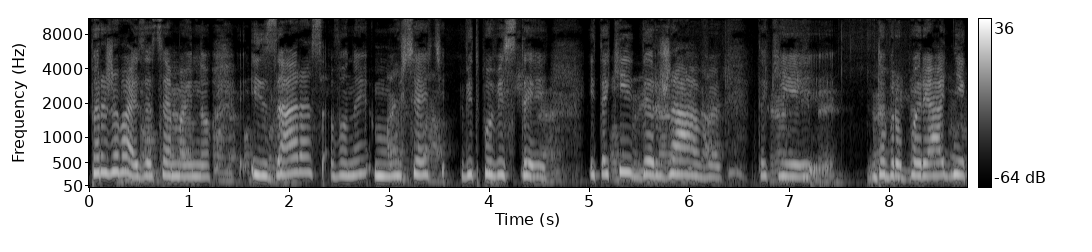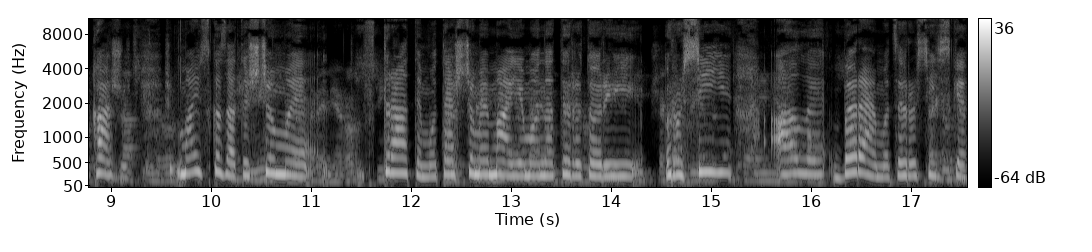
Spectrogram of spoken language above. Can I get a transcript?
переживають за це майно. І зараз вони мусять відповісти. І такі держави, такі добропорядні кажуть, мають сказати, що ми втратимо те, що ми маємо на території Росії, але беремо це російське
